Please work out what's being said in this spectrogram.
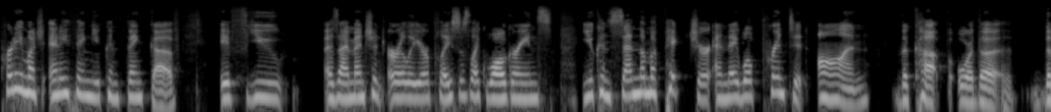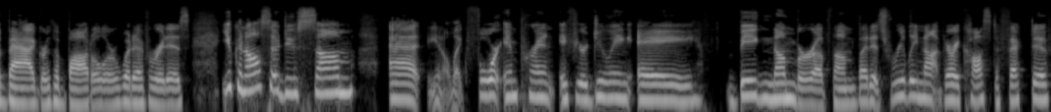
pretty much anything you can think of if you as i mentioned earlier places like walgreens you can send them a picture and they will print it on the cup or the the bag or the bottle or whatever it is you can also do some at you know like 4imprint if you're doing a big number of them but it's really not very cost effective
